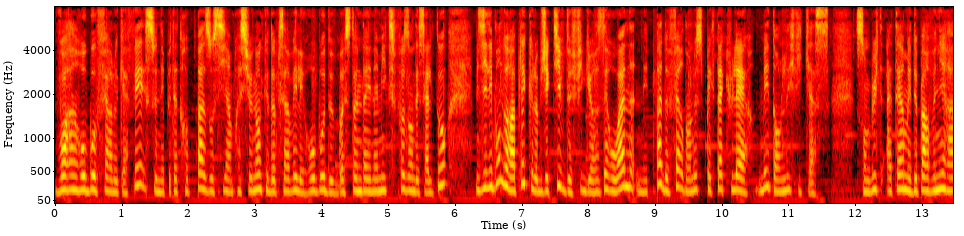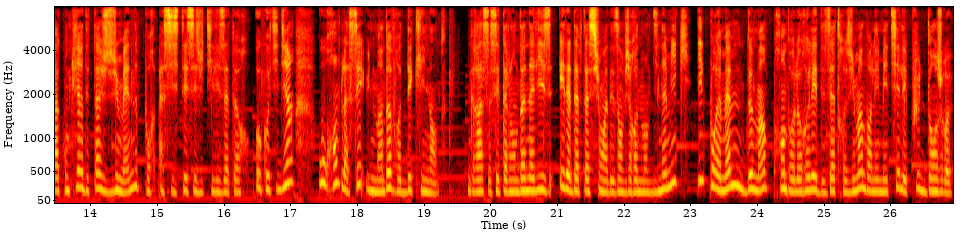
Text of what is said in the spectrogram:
Voir un robot faire le café, ce n'est peut-être pas aussi impressionnant que d'observer les robots de Boston Dynamics faisant des saltos, mais il est bon de rappeler que l'objectif de Figure 01 n'est pas de faire dans le spectaculaire, mais dans l'efficace. Son but à terme est de parvenir à accomplir des tâches humaines pour assister ses utilisateurs au quotidien ou remplacer une main-d'œuvre déclinante. Grâce à ses talents d'analyse et d'adaptation à des environnements dynamiques, il pourrait même demain prendre le relais des êtres humains dans les métiers les plus dangereux.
